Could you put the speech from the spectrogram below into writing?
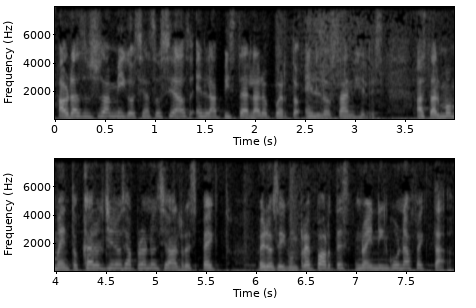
abraza a sus amigos y asociados en la pista del aeropuerto en Los Ángeles. Hasta el momento, Carol G no se ha pronunciado al respecto, pero según reportes no hay ningún afectado.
